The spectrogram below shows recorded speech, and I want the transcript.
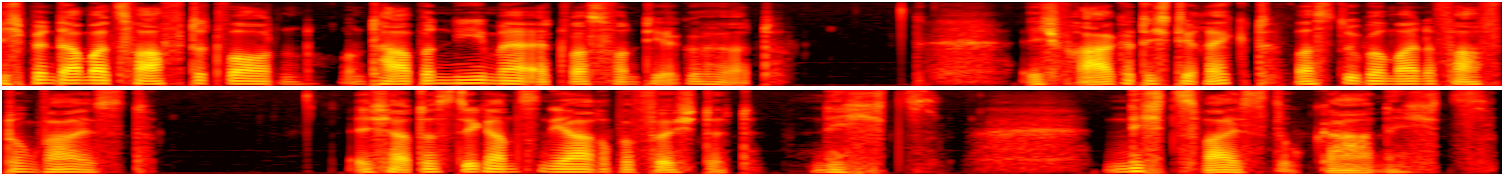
Ich bin damals verhaftet worden und habe nie mehr etwas von dir gehört. Ich frage dich direkt, was du über meine Verhaftung weißt. Ich hatte es die ganzen Jahre befürchtet. Nichts. Nichts weißt du, gar nichts.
